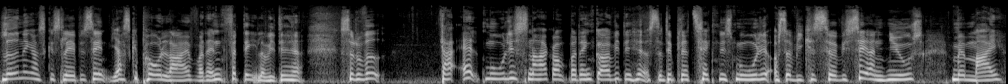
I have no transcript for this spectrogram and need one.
Ledninger skal slæbes ind, jeg skal på live, hvordan fordeler vi det her? Så du ved, der er alt muligt snak om, hvordan gør vi det her, så det bliver teknisk muligt, og så vi kan servicere news med mig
